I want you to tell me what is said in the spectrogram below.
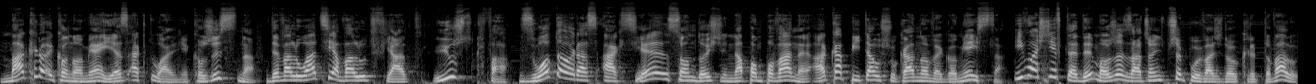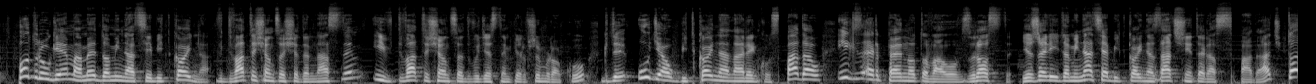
makroekonomia jest aktualnie korzystna. Dewaluacja walut fiat już trwa. Złoto oraz akcje są dość napompowane, a kapitał szuka nowego miejsca. I właśnie wtedy może zacząć przepływać do kryptowalut. Po drugie, mamy dominację bitcoina. W 2017 i w 2021 roku, gdy udział bitcoina na rynku spadał, XRP notowało wzrosty. Jeżeli dominacja bitcoina zacznie teraz spadać, to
